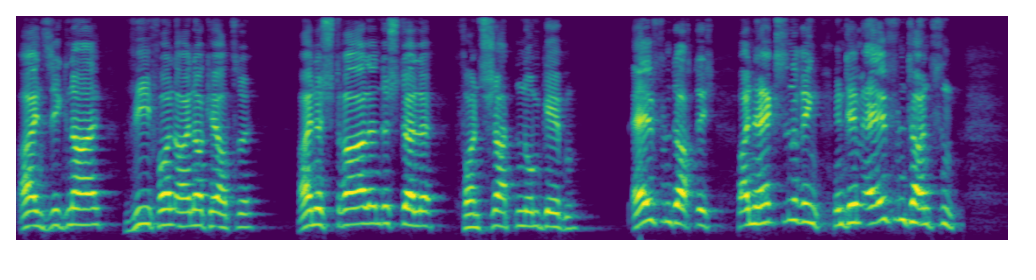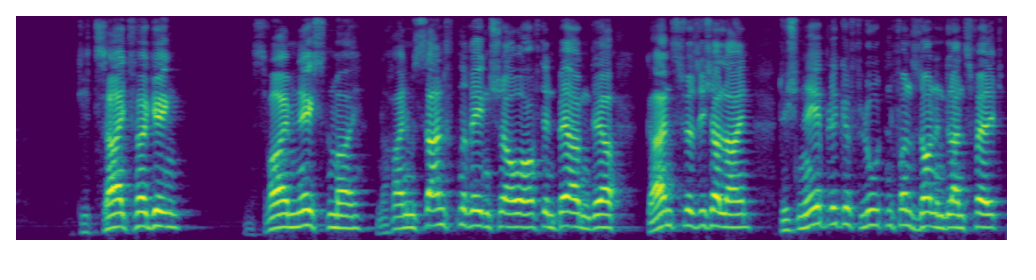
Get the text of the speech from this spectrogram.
Ein Signal wie von einer Kerze, eine strahlende Stelle von Schatten umgeben. Elfen, dachte ich, ein Hexenring, in dem Elfen tanzen. Die Zeit verging. Es war im nächsten Mai, nach einem sanften Regenschauer auf den Bergen, der, ganz für sich allein, durch neblige Fluten von Sonnenglanz fällt.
